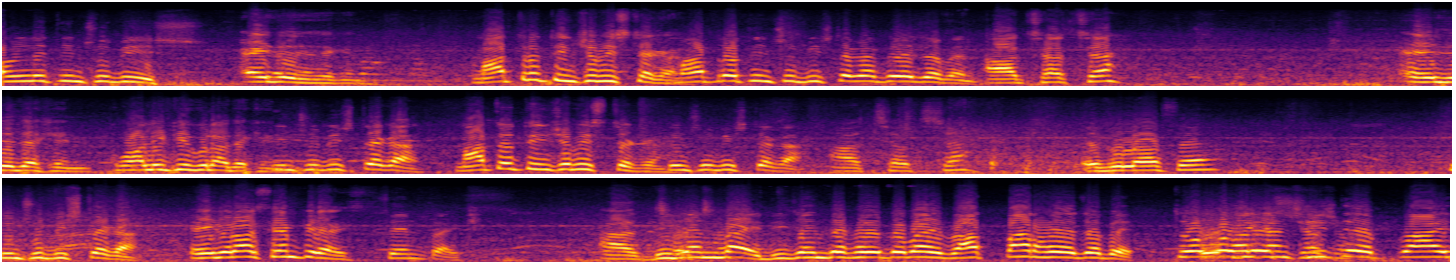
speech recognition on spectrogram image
অনলি তিনশো বিশ। এই যে দেখেন মাত্র তিনশো বিশ টাকা। মাত্র তিনশো বিশ টাকা পেয়ে যাবেন। আচ্ছা আচ্ছা। এই যে দেখেন কোয়ালিটি গুলা দেখেন। তিনশো বিশ টাকা। মাত্র তিনশো বিশ টাকা। তিনশো বিশ টাকা। আচ্ছা আচ্ছা। এগুলো আছে তিনশো বিশ টাকা। এইগুলো সেম প্রাইস সেম প্রাইস আর ডিজাইন ভাই ডিজাইন দেখালে তো ভাই রাত পার হয়ে যাবে। শীতে প্রায়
